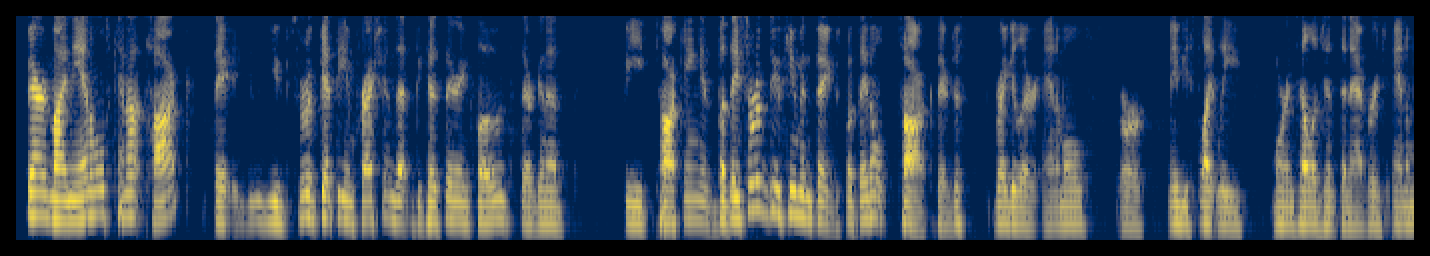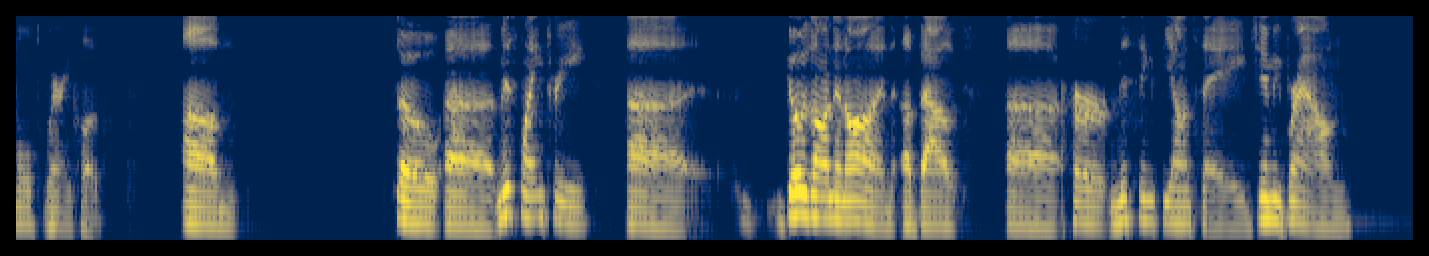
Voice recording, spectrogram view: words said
Bear in mind, the animals cannot talk. They, you, sort of get the impression that because they're in clothes, they're gonna be talking, but they sort of do human things, but they don't talk. They're just regular animals, or maybe slightly more intelligent than average animals wearing clothes. Um, so uh, Miss Langtree uh, goes on and on about uh, her missing fiance Jimmy Brown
